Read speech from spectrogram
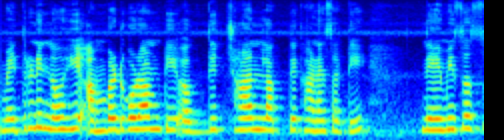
मैत्रिणींनो ही आंबट गोड आमटी अगदी छान लागते खाण्यासाठी. नेहमीचंच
